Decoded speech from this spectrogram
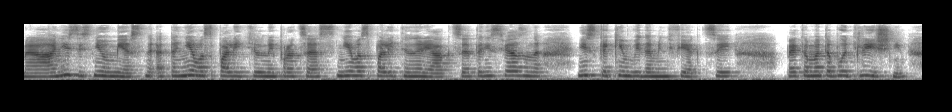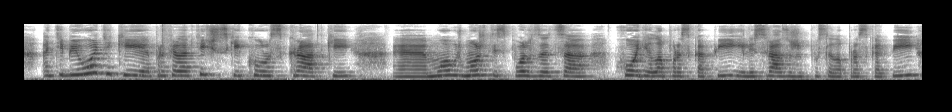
они здесь неуместны. Это не воспалительный процесс, не воспалительная реакция, это не связано ни с каким видом инфекции, поэтому это будет лишним. Антибиотики, профилактический курс краткий, э, может использоваться в ходе лапароскопии или сразу же после лапароскопии,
